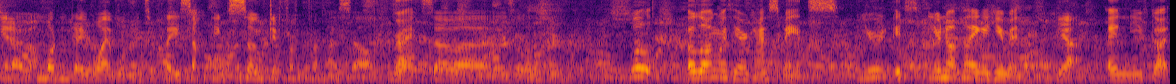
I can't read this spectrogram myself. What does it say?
you know, a modern day white woman to play something so different from herself. Right. So uh, it was a lot of fun. Well, along with your castmates, you're it's you're not playing a human. Yeah. And you've got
